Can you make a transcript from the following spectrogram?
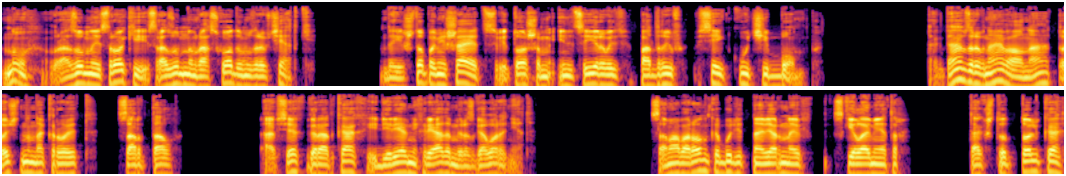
Ну, в разумные сроки и с разумным расходом взрывчатки. Да и что помешает святошам инициировать подрыв всей кучи бомб? Тогда взрывная волна точно накроет Сартал. О всех городках и деревнях рядом и разговора нет. Сама воронка будет, наверное, с километр. Так что только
